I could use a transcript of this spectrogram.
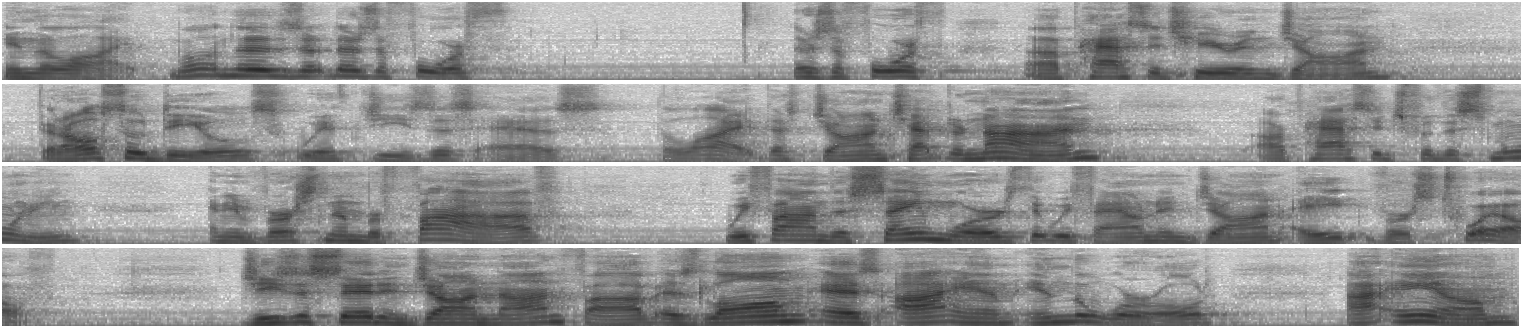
in the light. Well, there's a, there's a fourth. There's a fourth uh, passage here in John that also deals with Jesus as the light. That's John chapter 9, our passage for this morning. And in verse number 5, we find the same words that we found in John 8, verse 12. Jesus said in John 9, 5, As long as I am in the world, I am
